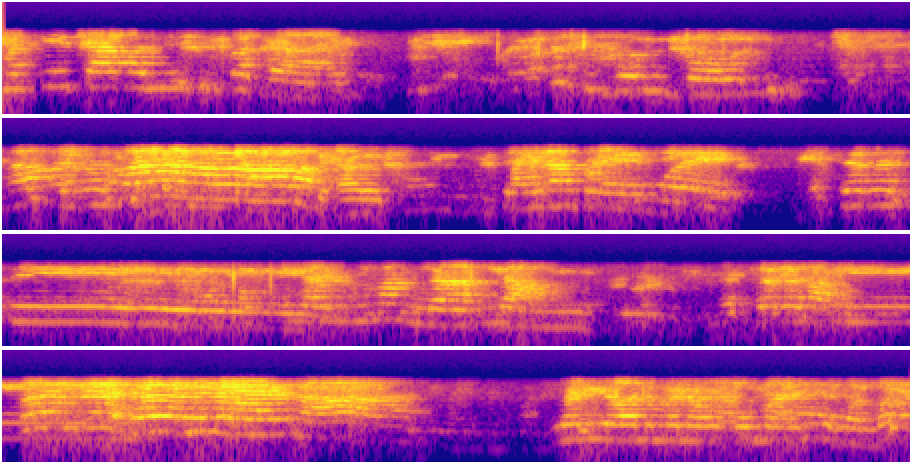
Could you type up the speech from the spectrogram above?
Nakita kami si Pagay. At si Bonbon. At saka si... Si Al. Siyempre. At saka si... Lucky. At saka si... Ngayon naman ako kumain sa labas.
